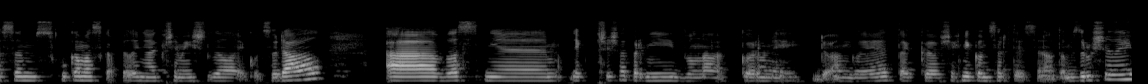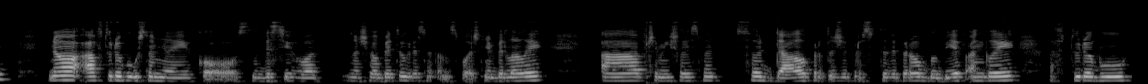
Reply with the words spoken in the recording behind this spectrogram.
jsem s klukama z kapely nějak přemýšlela, jako co dál. A vlastně, jak přišla první vlna korony do Anglie, tak všechny koncerty se nám tam zrušily. No a v tu dobu už jsme měli jako se vystěhovat z našeho bytu, kde jsme tam společně bydleli a přemýšleli jsme, co dál, protože prostě to vypadalo blbě v Anglii a v tu dobu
